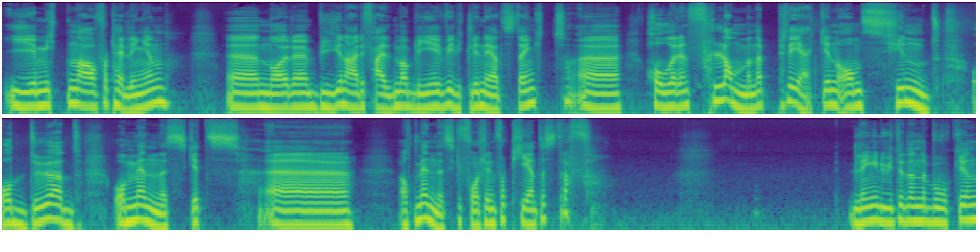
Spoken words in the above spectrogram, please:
i midten av fortellingen når byen er i ferd med å bli virkelig nedstengt, eh, holder en flammende preken om synd og død og menneskets eh, At mennesket får sin fortjente straff. Lenger ut i denne boken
